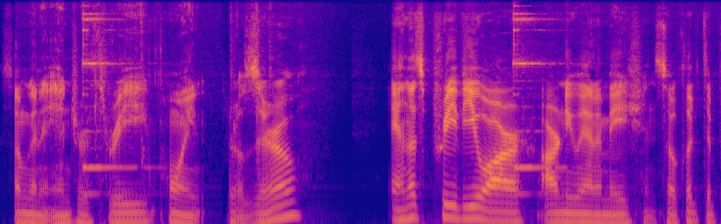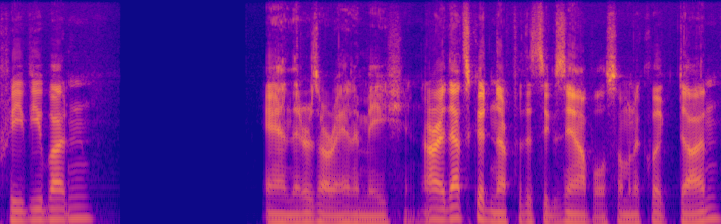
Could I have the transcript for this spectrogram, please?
so I'm going to enter 3.00 and let's preview our, our new animation. So click the preview button and there's our animation. All right, that's good enough for this example. So I'm going to click done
